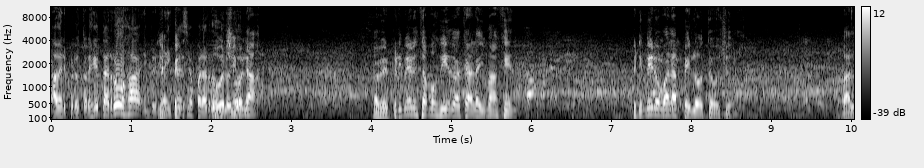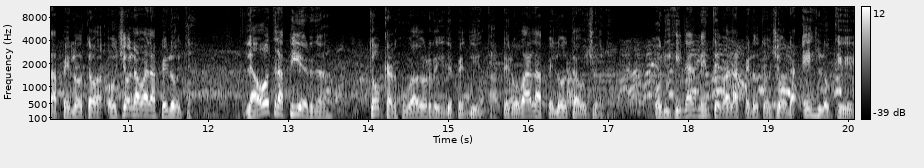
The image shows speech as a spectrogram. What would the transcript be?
a ver, pero tarjeta roja en primera instancia para Rubén Oyola. A ver, primero estamos viendo acá la imagen. Primero va la pelota Oyola. Va la pelota, Oyola va la pelota. La otra pierna toca al jugador de Independiente, pero va la pelota Oyola. Originalmente va la pelota Oyola. Es lo que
